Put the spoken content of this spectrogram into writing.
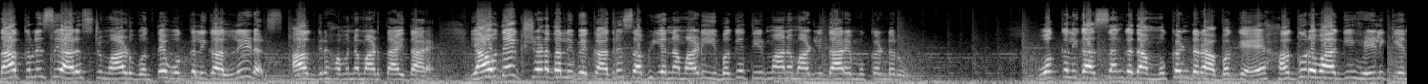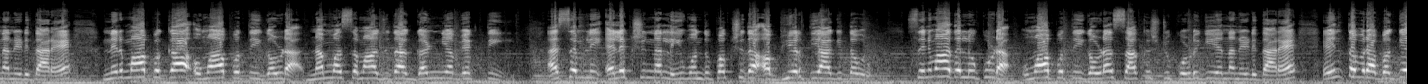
ದಾಖಲಿಸಿ ಅರೆಸ್ಟ್ ಮಾಡುವಂತೆ ಒಕ್ಕಲಿಗ ಲೀಡರ್ಸ್ ಆಗ್ರಹವನ್ನ ಮಾಡ್ತಾ ಇದ್ದಾರೆ. ಯಾವುದೇ ಕ್ಷಣದಲ್ಲಿ ಬೇಕಾದ್ರೆ ಸಭೆಯನ್ನ ಮಾಡಿ ಈ ಬಗ್ಗೆ ತೀರ್ಮಾನ ಮಾಡಲಿದ್ದಾರೆ ಮುಖಂಡರು. ಒಕ್ಕಲಿಗ ಸಂಘದ ಮುಖಂಡರ ಬಗ್ಗೆ ಹಗುರವಾಗಿ ಹೇಳಿಕೆಯನ್ನ ನೀಡಿದ್ದಾರೆ. ನಿರ್ಮಾಪಕ ಉಮಾಪತಿ ಗೌಡ, ನಮ್ಮ ಸಮಾಜದ ಗಣ್ಯ ವ್ಯಕ್ತಿ. ಅಸೆಂಬ್ಲಿ ಎಲೆಕ್ಷನ್ನಲ್ಲಿ ಒಂದು ಪಕ್ಷದ ಅಭ್ಯರ್ಥಿಯಾಗಿದ್ದವರು. ಸಿನಿಮಾದಲ್ಲೂ ಕೂಡ ಉಮಾಪತಿ ಗೌಡ ಸಾಕಷ್ಟು ಕೊಡುಗೆಯನ್ನ ನೀಡಿದ್ದಾರೆ. ಇಂಥವರ ಬಗ್ಗೆ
